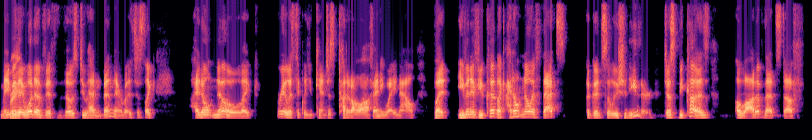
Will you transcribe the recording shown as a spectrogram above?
Maybe Right. they would have if those two hadn't been there but it's just like i don't know like realistically you can't just cut it all off anyway now. But even if you could like i don't know if that's a good solution either just because a lot of that stuff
